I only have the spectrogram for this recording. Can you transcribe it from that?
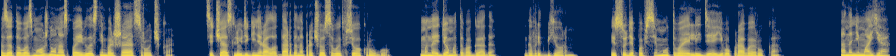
Зато, возможно, у нас появилась небольшая отсрочка. Сейчас люди генерала Тардена прочесывают всю округу. Мы найдем этого гада, — говорит Бьорн. И, судя по всему, твоя Лидия — его правая рука. Она не моя,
